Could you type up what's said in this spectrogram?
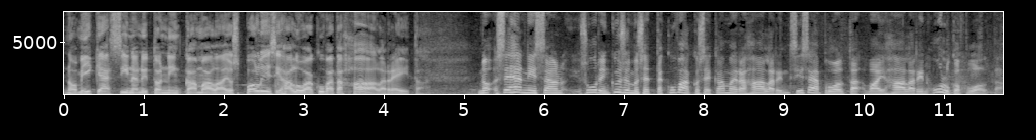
No mikä siinä nyt on niin kamalaa, jos poliisi haluaa kuvata haalareitaan? No sehän niissä on suurin kysymys, että kuvaako se kamera haalarin sisäpuolta vai haalarin ulkopuolta?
